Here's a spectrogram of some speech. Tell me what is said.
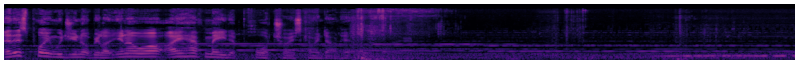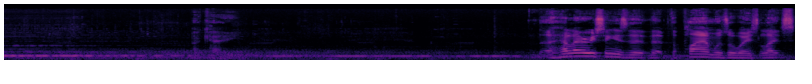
At this point, would you not be like, you know what? I have made a poor choice coming down here hilarious thing is that the, the plan was always let's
